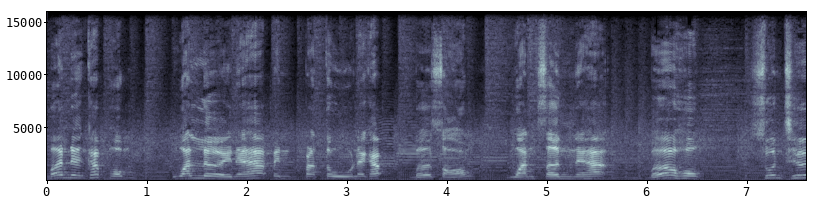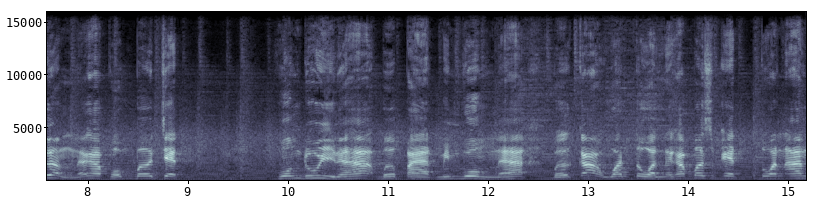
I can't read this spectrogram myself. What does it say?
เบอร์หนึ่งครับผมวันเลยนะฮะเป็นประตูนะครับเบอร์ 2 วันเซินนะฮะเบอร์ 6 ซุนเชื่องนะครับผมเบอร์ 7 ฮวงดุยนะฮะ เบอร์ 8 มินวุงนะฮะ เบอร์ 9 วันตวนนะครับ เบอร์ 11 ตวนอัน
